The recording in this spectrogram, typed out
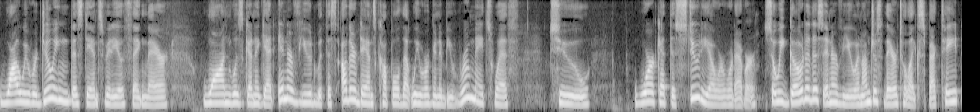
while we were doing this dance video thing there, Juan was going to get interviewed with this other dance couple that we were going to be roommates with to work at this studio or whatever. So we go to this interview and I'm just there to like spectate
